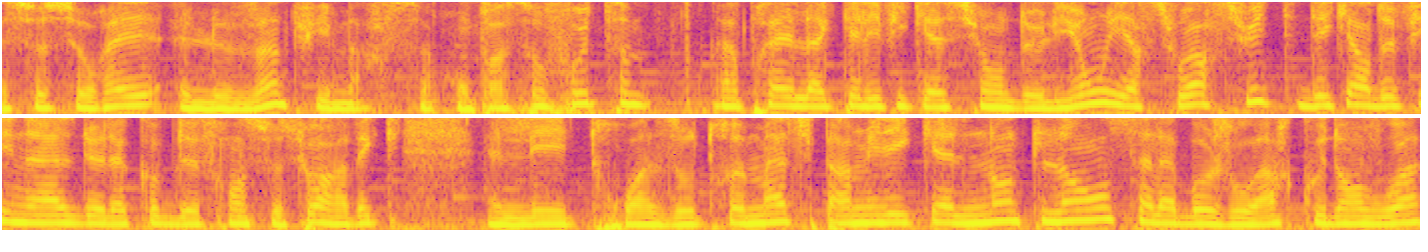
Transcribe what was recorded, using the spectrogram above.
Ce serait le 28 mars. On passe au foot. Après la qualification de Lyon hier soir, suite des quarts de finale de la Coupe de France ce soir avec les trois autres matchs, parmi lesquels Nantes lance à la Beaujoire. Coup d'envoi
